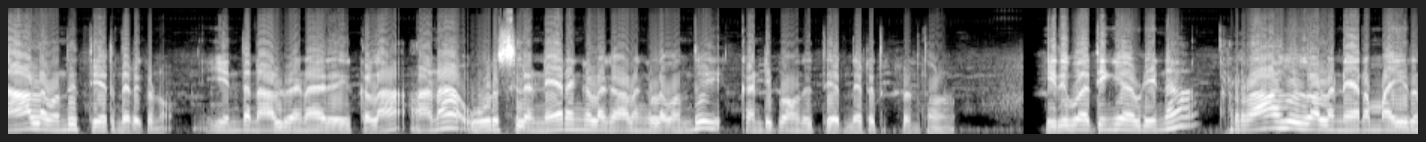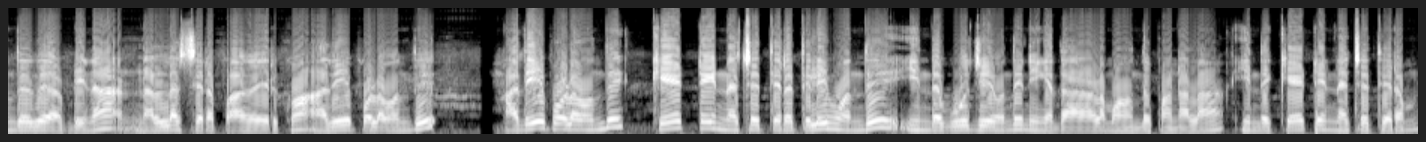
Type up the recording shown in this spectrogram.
நாளை வந்து தேர்ந்தெடுக்கணும். எந்த நாள் வேணால் இருக்கலாம். ஆனால் ஒரு சில நேரங்கள காலங்களில் வந்து கண்டிப்பாக வந்து தேர்ந்தெடுத்துக்கணும். இது பார்த்தீங்க அப்படின்னா ராகு கால நேரமாக இருந்தது அப்படின்னா நல்ல சிறப்பாக இருக்கும். அதே போல் வந்து அதே போல் வந்து கேட்டை நட்சத்திரத்திலையும் வந்து இந்த பூஜையை வந்து நீங்கள் தாராளமாக வந்து பண்ணலாம். இந்த கேட்டை நட்சத்திரம்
